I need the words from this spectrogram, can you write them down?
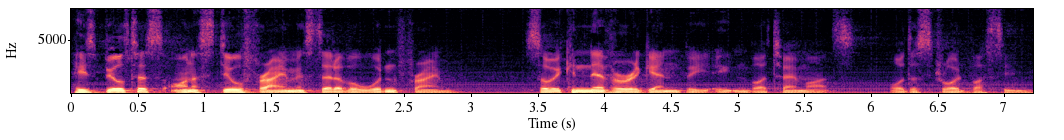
He's built us on a steel frame instead of a wooden frame, so we can never again be eaten by termites or destroyed by sin.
